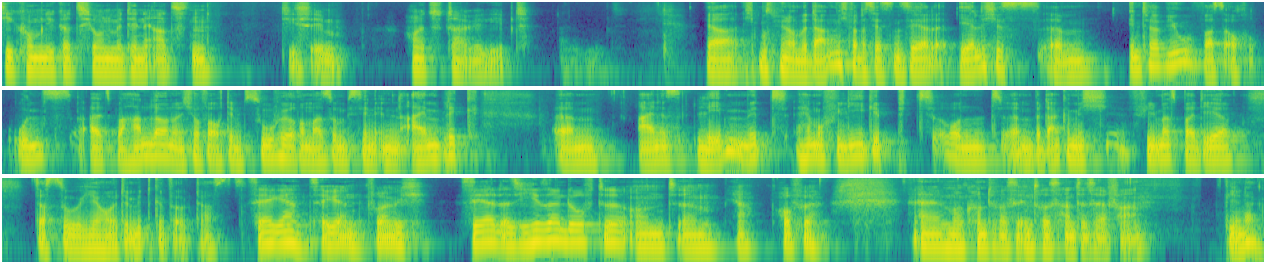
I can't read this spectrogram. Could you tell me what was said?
die Kommunikation mit den Ärzten, die es eben heutzutage gibt. Ja, ich muss mich noch bedanken. Ich fand das jetzt ein sehr ehrliches ähm, Interview, was auch uns als Behandler und ich hoffe auch dem Zuhörer mal so ein bisschen in den Einblick ähm, eines Leben mit Hämophilie gibt und ähm, bedanke mich vielmals bei dir, dass du hier heute mitgewirkt hast. Sehr gern, sehr gern. Freue mich sehr, dass ich hier sein durfte und ähm, ja, hoffe, äh, man konnte was Interessantes erfahren. Vielen Dank.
